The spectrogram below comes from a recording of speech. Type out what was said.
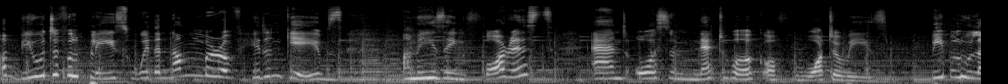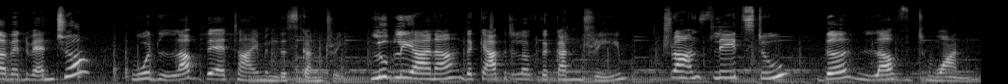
a beautiful place with a number of hidden caves, amazing forests, and awesome network of waterways. People who love adventure would love their time in this country. Ljubljana, the capital of the country, translates to the loved one,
